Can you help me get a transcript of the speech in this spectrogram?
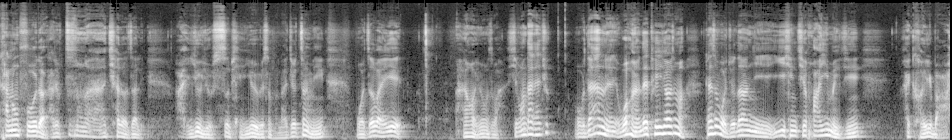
Canon Folder，它就自动的切到这里，啊，又有视频又有什么的，就证明我这玩意很好用是吧？希望大家去，我当然我好像在推销是吗？但是我觉得你一星期花一美金还可以吧，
